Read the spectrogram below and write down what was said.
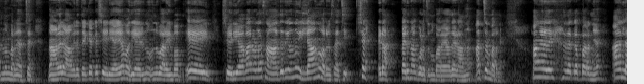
എന്നും പറഞ്ഞ അച്ഛൻ നാളെ രാവിലത്തേക്കൊക്കെ ശരിയായാൽ മതിയായിരുന്നു എന്ന് പറയുമ്പോൾ ഏയ് ശരിയാവാനുള്ള സാധ്യതയൊന്നും ഇല്ലാന്ന് പറഞ്ഞു സച്ചി. ഷേ എടാ കരുന്നാ കുളച്ചൊന്നും പറയാതെടാന്ന് അച്ഛൻ പറഞ്ഞു. അങ്ങനെ ഇതൊക്കെ പറഞ്ഞ് അല്ല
